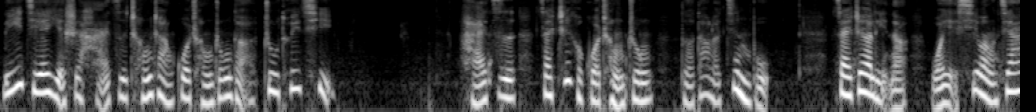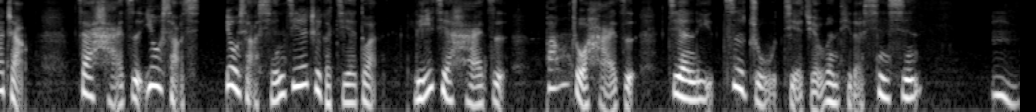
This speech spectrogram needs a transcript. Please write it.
理解也是孩子成长过程中的助推器。孩子在这个过程中得到了进步。在这里呢，我也希望家长在孩子幼小幼小衔接这个阶段，理解孩子。帮助孩子建立自主解决问题的信心。嗯。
